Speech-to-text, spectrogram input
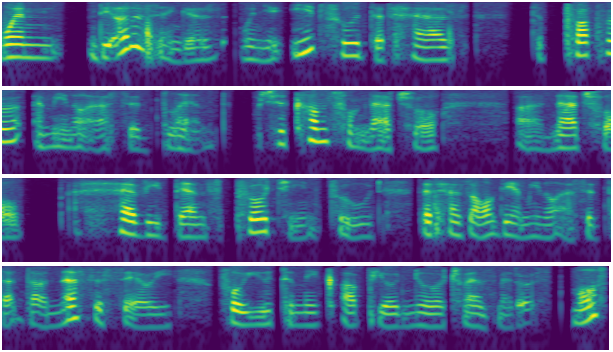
when the other thing is when you eat food that has the proper amino acid blend, which comes from natural, uh, natural, heavy, dense protein food that has all the amino acids that are necessary for you to make up your neurotransmitters. Most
